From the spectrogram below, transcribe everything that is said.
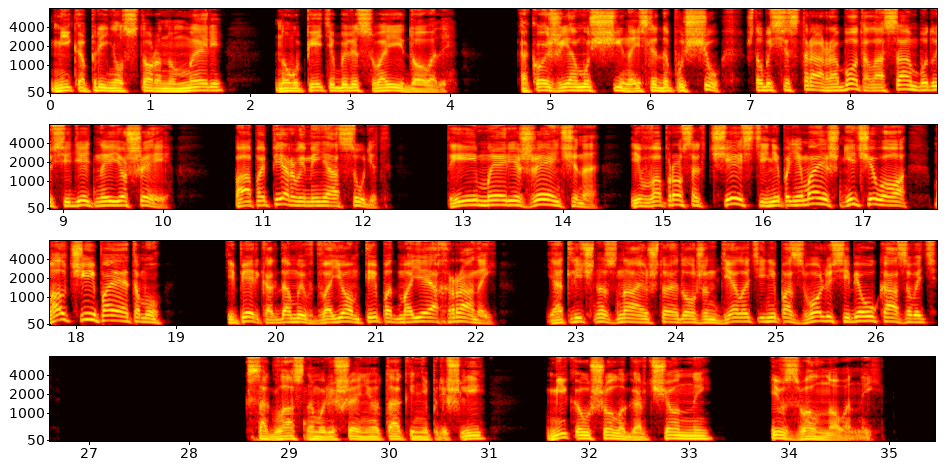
Мика принял сторону Мэри, но у Пети были свои доводы. «Какой же я мужчина, если допущу, чтобы сестра работала, а сам буду сидеть на ее шее? Папа первый меня осудит. Ты, Мэри, женщина, и в вопросах чести не понимаешь ничего. Молчи поэтому. Теперь, когда мы вдвоем, ты под моей охраной. Я отлично знаю, что я должен делать, и не позволю себе указывать». К согласному решению так и не пришли. Мика ушел огорченный и взволнованный.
